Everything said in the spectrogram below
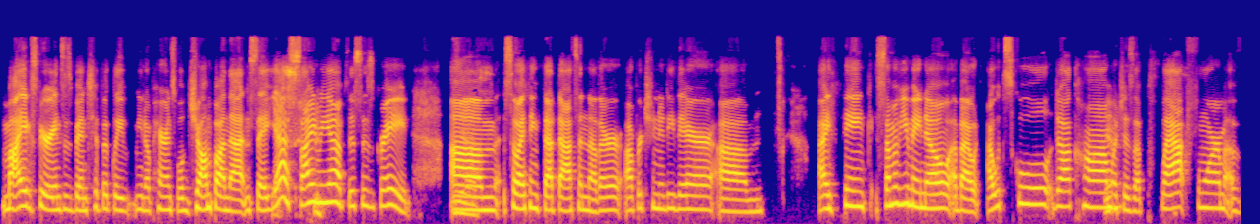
my experience has been typically, you know, parents will jump on that and say, Yes, sign me up. This is great great. Um, yes. so I think that that's another opportunity there. Um, I think some of you may know about outschool.com, yeah. which is a platform of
